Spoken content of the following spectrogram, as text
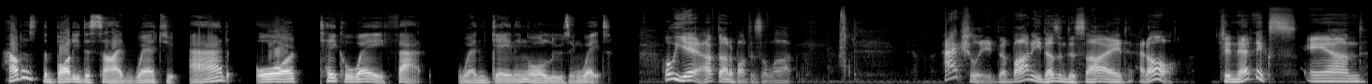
How does the body decide where to add or take away fat when gaining or losing weight? Oh, yeah, I've thought about this a lot. Actually, the body doesn't decide at all. Genetics and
